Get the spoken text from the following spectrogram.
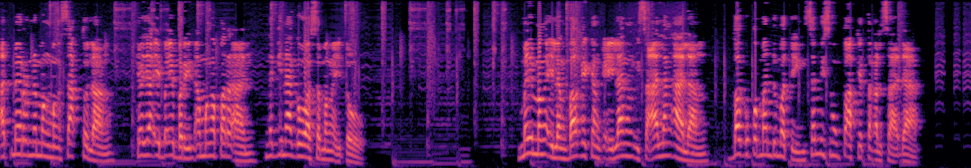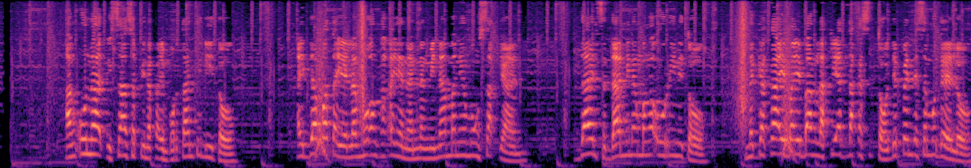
at meron namang mga sakto lang, kaya iba-iba rin ang mga paraan na ginagawa sa mga ito. May mga ilang bagay kang kailangang isaalang-alang bago pa man dumating sa mismong paakyat na kalsada. Ang una at isa sa pinaka-importante dito ay dapat ay alam mo ang kakayanan ng minamaneho mong sakyan dahil sa dami ng mga uri nito, nagkakaiba-iba ang laki at lakas nito depende sa modelo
